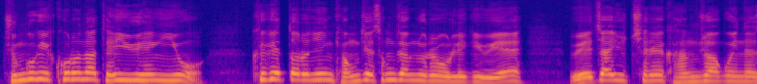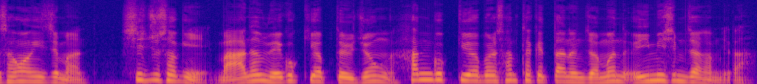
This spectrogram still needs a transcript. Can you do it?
중국이 코로나 대유행 이후 크게 떨어진 경제 성장률을 올리기 위해 외자 유치를 강조하고 있는 상황이지만 시 주석이 많은 외국 기업들 중 한국 기업을 선택했다는 점은 의미심장합니다.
